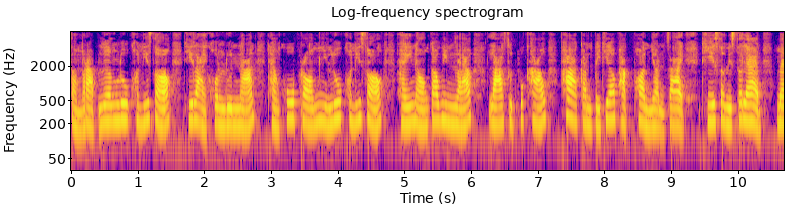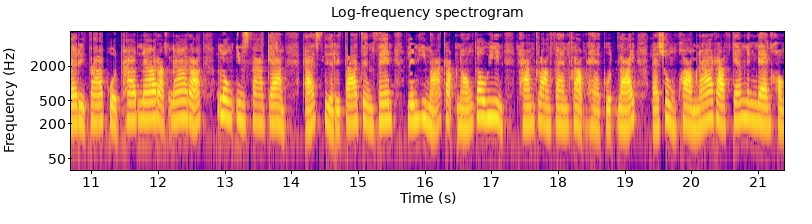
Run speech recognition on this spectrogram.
สำหรับเรื่องลูกคนที่สองที่หลายคนลุ้นนั้นทั้งคู่พร้อมมีลูกคนที่สองให้น้องกวินแล้วล่าสุดพวกเขาพากันไปเที่ยวพักผ่อนหย่อนใจ ที่สวิตเซอร์แลนด์แมริต้าโพสภาพน่ารักน่ารัก ลงอินสตาแกรมแอดสิริต้าเจนเซนเล่นหิมะกับน้องกวินท่ามกลางแฟนคลับแห่กดไลค์และชมความน่ารักแก้มแดงๆของ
